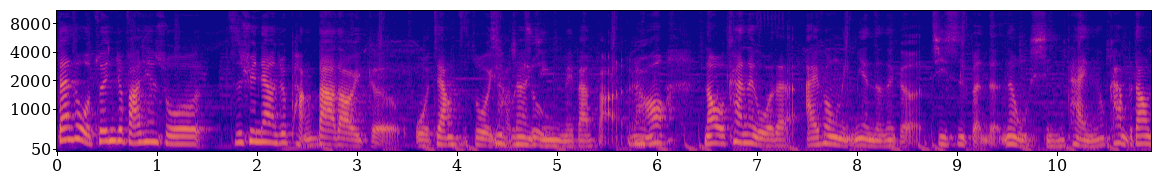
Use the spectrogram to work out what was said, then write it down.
但是我最近就发现说，资讯量就庞大到一个，我这样子做好像已住经没办法了。然后，然后我看那个我的 iPhone 里面的那个记事本的那种形态，你又看不到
